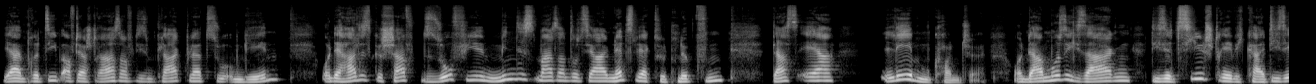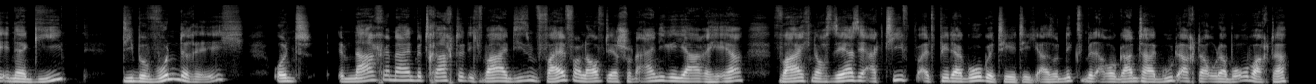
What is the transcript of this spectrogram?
ja im Prinzip auf der Straße, auf diesem Parkplatz zu umgehen. Und er hat es geschafft, so viel Mindestmaß an sozialem Netzwerk zu knüpfen, dass er leben konnte. Und da muss ich sagen, diese Zielstrebigkeit, diese Energie, die bewundere ich. Und im Nachhinein betrachtet, ich war in diesem Fallverlauf, der schon einige Jahre her, war ich noch sehr, sehr aktiv als Pädagoge tätig. Also nichts mit arroganter Gutachter oder Beobachter.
